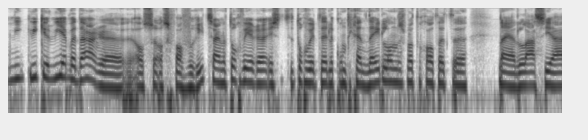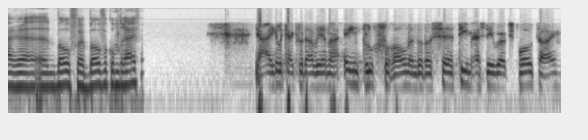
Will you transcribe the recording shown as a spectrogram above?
wie, wie, wie hebben we daar als, als favoriet? Zijn er toch weer, is het toch weer het hele contingent Nederlanders wat toch altijd nou ja, de laatste jaren boven, boven komt drijven? Ja, eigenlijk kijken we daar weer naar één ploeg vooral. En dat is Team SD Works ProTime.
